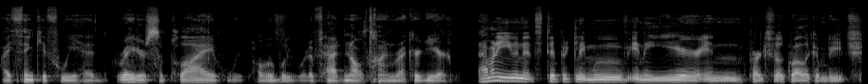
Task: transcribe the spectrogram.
I think if we had greater supply, we probably would have had an all time record year. How many units typically move in a year in Parksville, Qualicum Beach?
